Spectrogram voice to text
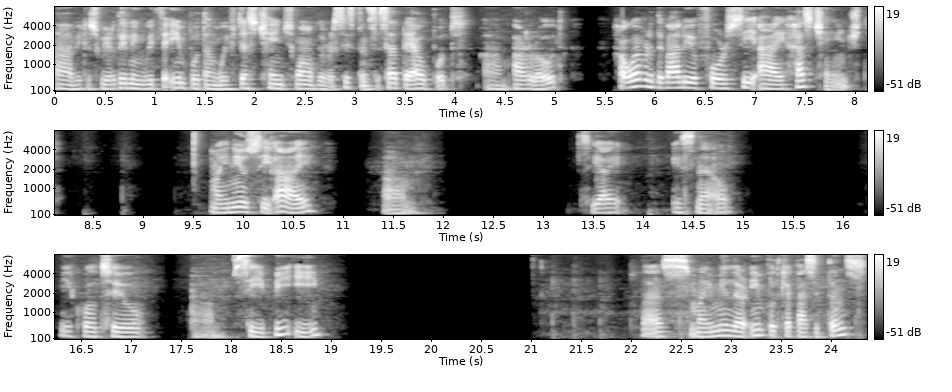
uh, because we are dealing with the input and we've just changed one of the resistances at the output, um, load. However, the value for CI has changed. My new CI um, Ci is now equal to um, CBE plus my Miller input capacitance.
